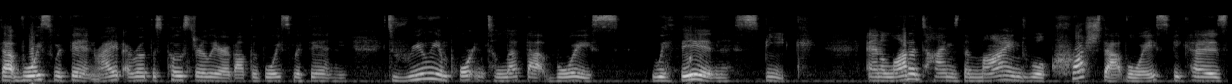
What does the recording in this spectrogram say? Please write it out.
that voice within, right? I wrote this post earlier about the voice within, and it's really important to let that voice within speak. And a lot of times the mind will crush that voice because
